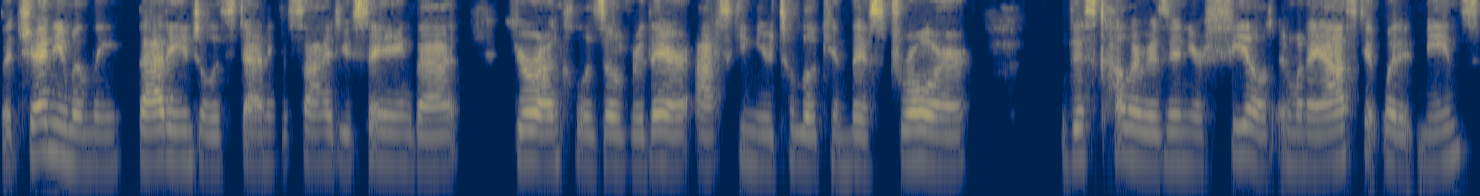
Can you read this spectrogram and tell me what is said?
But genuinely, that angel is standing beside you saying that your uncle is over there asking you to look in this drawer. This color is in your field. And when I ask it what it means,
